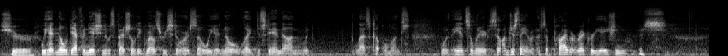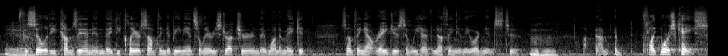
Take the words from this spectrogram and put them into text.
Sure. we had no definition of specialty grocery stores, so we had no leg to stand on with the last couple months. With ancillary, so I'm just thinking, if a private recreation It's, yeah, facility comes in and they declare something to be an ancillary structure, and they want to make it something outrageous, and we have nothing in the ordinance to, mm-hmm. I- I'm- I'm- it's like worst case.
